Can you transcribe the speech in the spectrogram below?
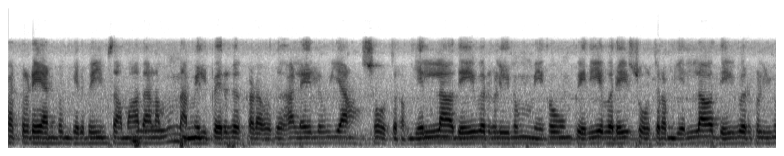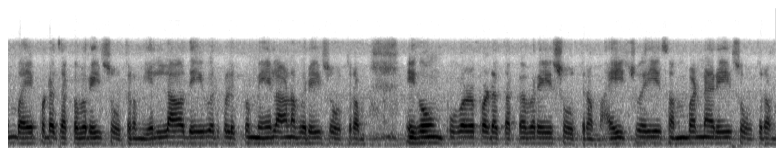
கத்துடைய அன்பும் கிருபையும் சமாதானமும் நம்மில் பெருக கடவுது. ஹலேலுயா சோத்திரம். எல்லா தெய்வர்களிலும் மிகவும் பெரியவரே சோத்திரம். எல்லா தெய்வர்களிலும் பயப்படத்தக்கவரே சோத்திரம். எல்லா தெய்வர்களுக்கும் மேலானவரே சோத்திரம். மிகவும் புகழப்படத்தக்கவரே சோத்திரம். ஐஸ்வர்ய சம்பன்னரே சோத்திரம்.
